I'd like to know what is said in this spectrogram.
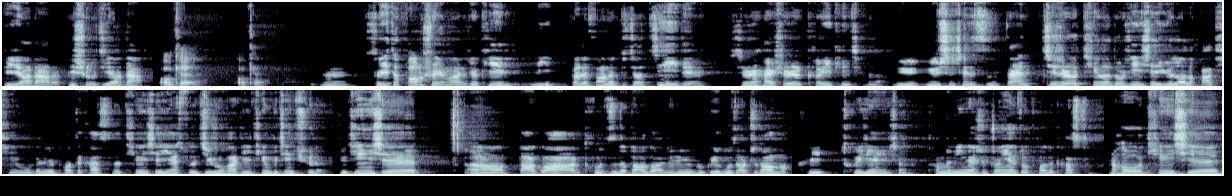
比较大的，比手机要大。OK，OK。嗯，所以它防水嘛，你就可以离把它放的比较近一点。其实还是可以听清的，遇遇事沉思。但其实听的都是一些娱乐的话题，我感觉 Podcast 听一些严肃的技术话题听不进去的，就听一些啊八卦投资的八卦，就是有个硅谷早知道嘛，可以推荐一下。他们应该是专业做 Podcast，然后听一些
